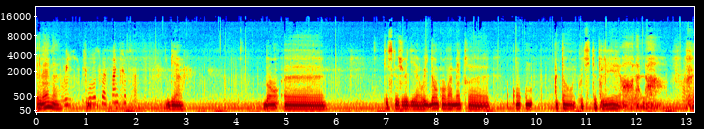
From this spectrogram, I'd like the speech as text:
Hélène Oui, je vous reçois 5 sur 5. Bien. Bon, euh, qu'est-ce que je veux dire. Oui, donc on va mettre... euh, on- on- attends, écoute s'il te plaît. Oh là là.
